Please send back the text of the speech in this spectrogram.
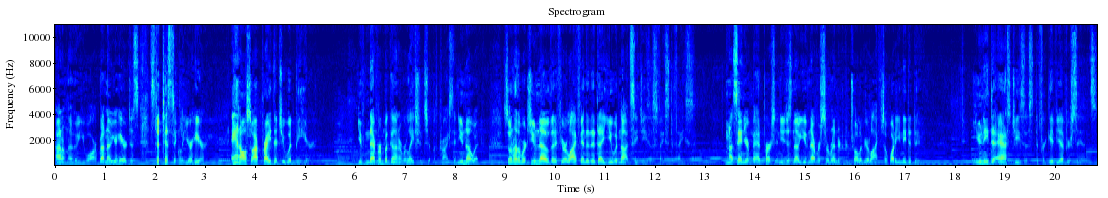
I don't know who you are, but I know you're here. Just statistically, you're here. And also, I prayed that you would be here. You've never begun a relationship with Christ, and you know it. So, in other words, you know that if your life ended today, you would not see Jesus face to face. I'm not saying you're a bad person. You just know you've never surrendered control of your life. So, what do you need to do? You need to ask Jesus to forgive you of your sins.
